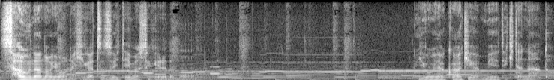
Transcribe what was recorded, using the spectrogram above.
サウナのような日が続いていましたけれどもようやく秋が見えてきたなと。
